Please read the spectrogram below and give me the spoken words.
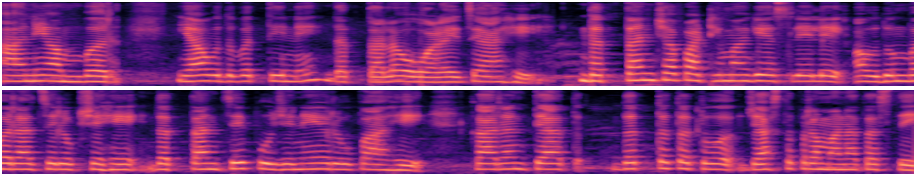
आणि अंबर या उदबत्तीने दत्ताला ओवाळायचे आहे. दत्तांच्या पाठीमागे असलेले औदुंबराचे वृक्ष हे दत्तांचे पूजनीय रूप आहे कारण त्यात दत्ततत्व जास्त प्रमाणात असते.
